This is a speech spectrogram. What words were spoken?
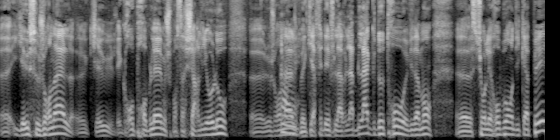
euh, il y a eu ce journal euh, qui a eu les gros problèmes. Je pense à Charlie Holo, euh, le journal Ah ouais. qui a fait des, la, la blague de trop évidemment euh, sur les robots handicapés.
